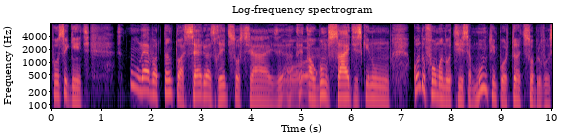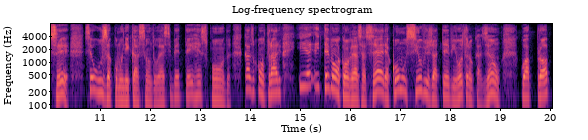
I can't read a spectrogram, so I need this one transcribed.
foi o seguinte: não leva tanto a sério as redes sociais, eh, eh, alguns sites que não. Quando for uma notícia muito importante sobre você, você usa a comunicação do SBT e responda. Caso contrário, e, e teve uma conversa séria, como o Silvio já teve em outra ocasião, com a própria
